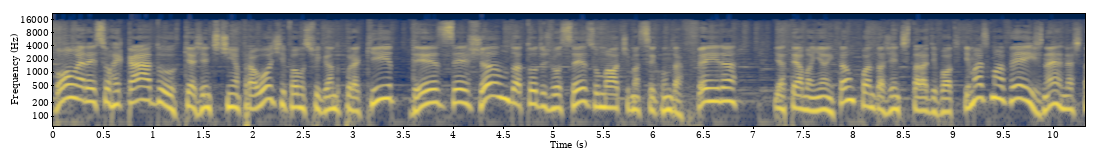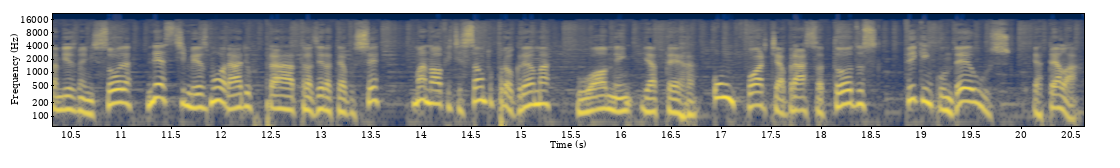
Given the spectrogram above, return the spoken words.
Bom, era esse o recado que a gente tinha para hoje. Vamos ficando por aqui, desejando a todos vocês uma ótima segunda-feira. E até amanhã, então, quando a gente estará de volta aqui mais uma vez, né, nesta mesma emissora, neste mesmo horário, para trazer até você uma nova edição do programa O Homem e a Terra. Um forte abraço a todos, fiquem com Deus e até lá.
